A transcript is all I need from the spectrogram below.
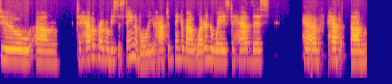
to um, to have a program be sustainable you have to think about what are the ways to have this have have um,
